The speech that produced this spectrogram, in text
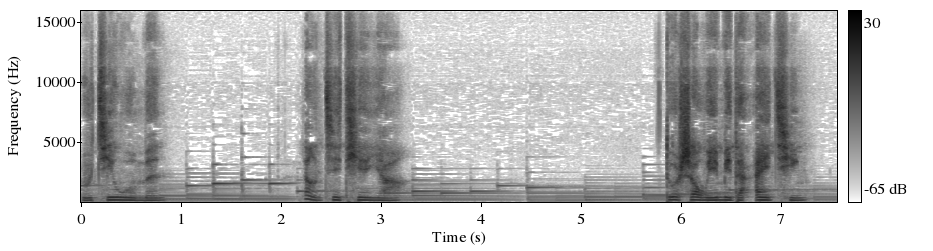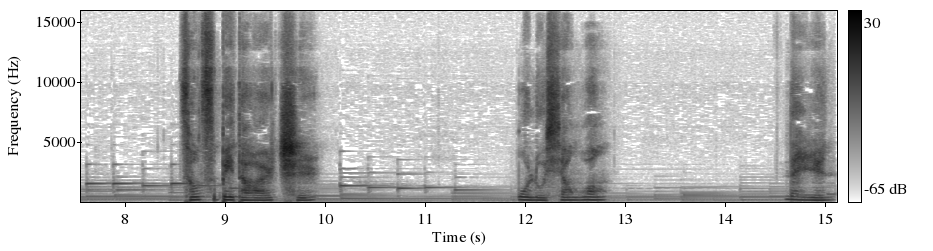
如今我们浪迹天涯，多少唯美的爱情。从此背道而驰，陌路相望，那人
